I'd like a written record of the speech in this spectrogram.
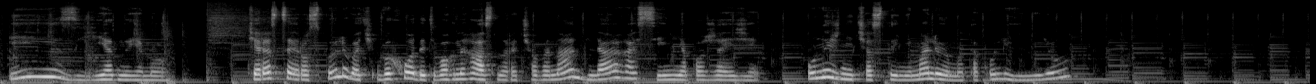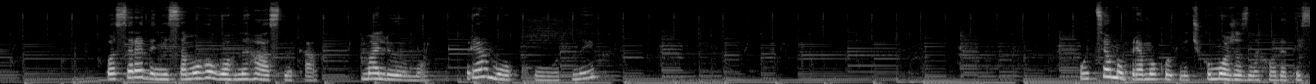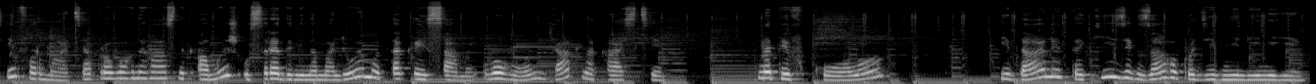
і з'єднуємо. Через цей розпилювач виходить вогнегасна речовина для гасіння пожежі. У нижній частині малюємо таку лінію. Посередині самого вогнегасника малюємо прямокутник. У цьому прямокутничку може знаходитись інформація про вогнегасник, а ми ж усередині намалюємо такий самий вогонь, як на касті. Напівколо і далі такі зігзагоподібні лінії.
